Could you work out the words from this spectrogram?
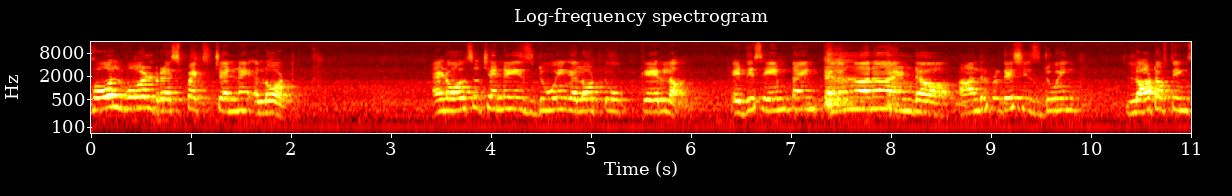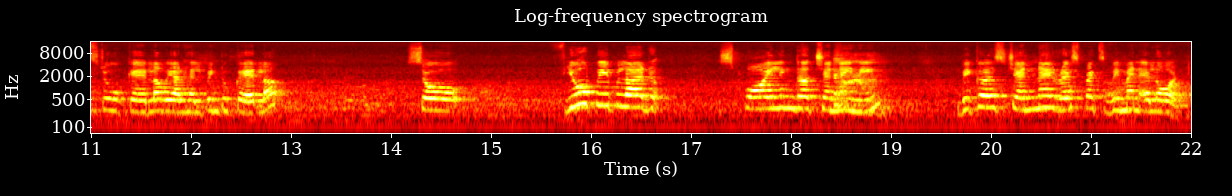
whole world respects Chennai a lot, and also Chennai is doing a lot to Kerala. At the same time, Telangana and uh, Andhra Pradesh is doing a lot of things to Kerala. We are helping to Kerala. So few people are spoiling the Chennai name because Chennai respects women a lot.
